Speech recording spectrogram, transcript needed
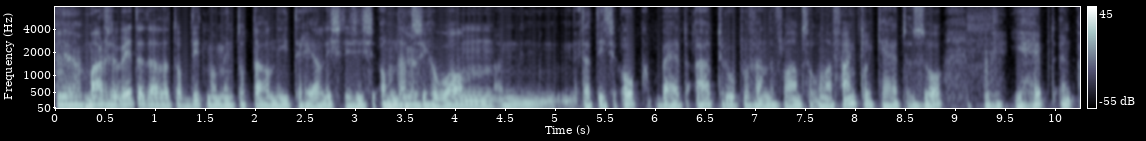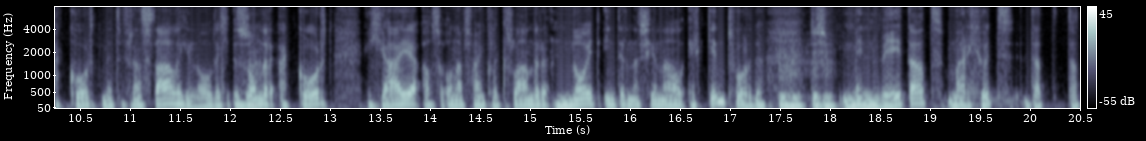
Ja. Maar ze weten dat het op dit moment totaal niet realistisch is. Omdat ze gewoon... Dat is ook bij het uitroepen van de Vlaamse onafhankelijkheid zo. Mhm. Je hebt een akkoord met de Franstaligen nodig. Zonder akkoord ga je als onafhankelijk Vlaanderen nooit internationaal erkend worden. Mhm. Dus mhm. men weet dat. Maar goed, dat, dat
